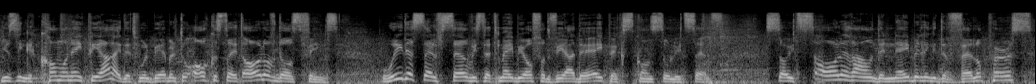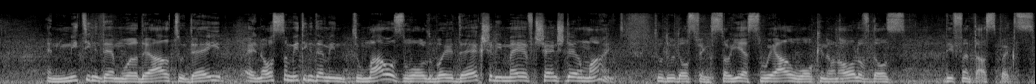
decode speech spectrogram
using a common API that will be able to orchestrate all of those things with a self-service that may be offered via the Apex console itself. So it's all around enabling developers and meeting them where they are today and also meeting them in tomorrow's world where they actually may have changed their mind to do those things. So yes, we are working on all of those different aspects.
